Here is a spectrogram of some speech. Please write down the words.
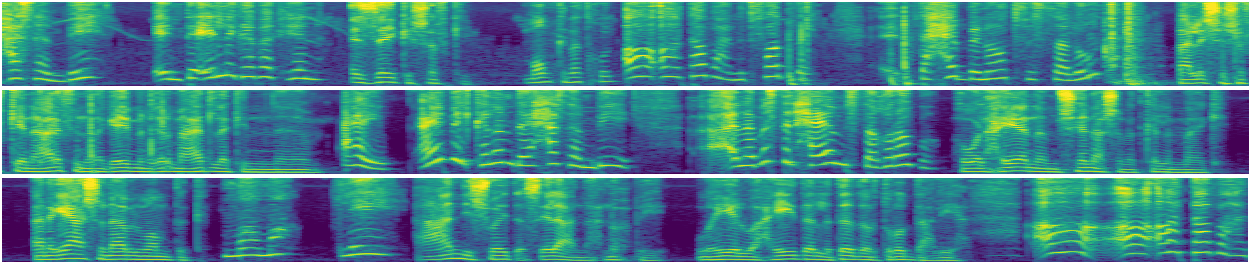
حسن بيه انت إيه اللي جابك هنا؟ ازيك يا شفكي؟ ممكن ادخل؟ آه آه طبعا اتفضل. تحب نقعد في الصالون؟ معلش يا شفكي أنا عارف ان أنا جاي من غير ميعاد لكن عيب عيب الكلام ده يا حسن بيه. أنا بس الحقيقة مستغربة. هو الحقيقة أنا مش هنا عشان اتكلم معاكي. أنا جاي عشان اقابل مامتك. ماما؟ ليه؟ عندي شوية أسئلة عن نحنوح بيه وهي الوحيدة اللي تقدر ترد عليها. آه آه آه طبعا.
